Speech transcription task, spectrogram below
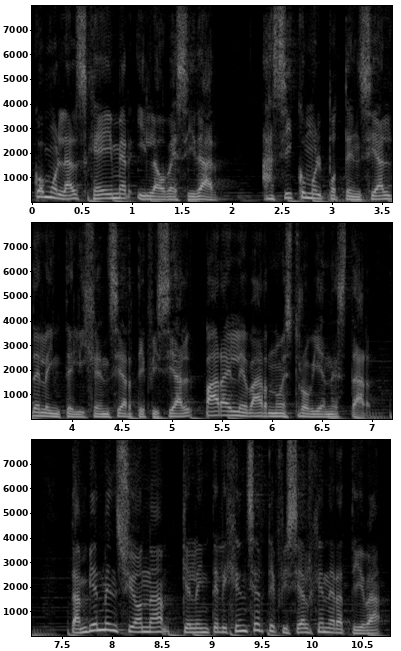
como el Alzheimer y la obesidad, así como el potencial de la inteligencia artificial para elevar nuestro bienestar. También menciona que la inteligencia artificial generativa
